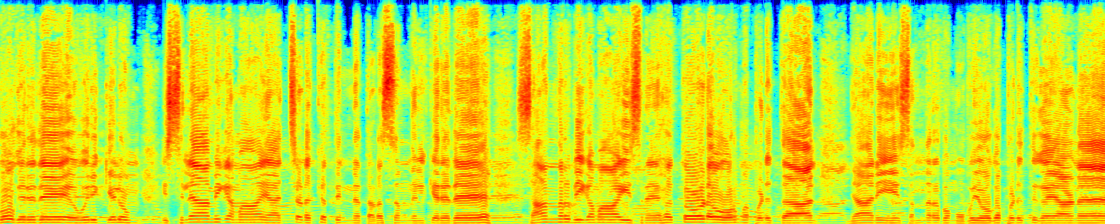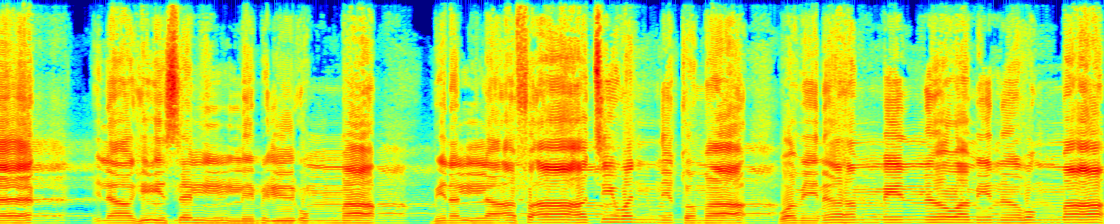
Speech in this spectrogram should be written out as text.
പോകരുതേ ഒരിക്കലും ഇസ്ലാമികമായ അച്ചടക്കത്തിന് തടസ്സം നിൽക്കരുതേ. സാന്ദർഭികമായി സ്നേഹത്തോടെ ഓർമ്മപ്പെടുത്താൻ ഞാൻ ഈ സന്ദർഭം ഉപയോഗപ്പെടുത്തുകയാണ് ഇലാഹി സല്ലിമിൽ ഉമ്മ من الآفات والنقمة ومن هم ومن غمة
